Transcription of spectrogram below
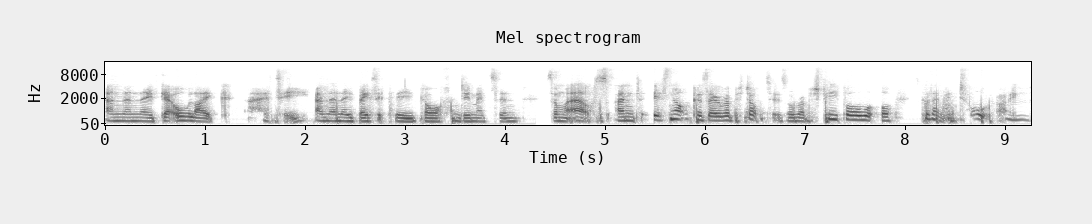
And then they'd get all like hetty and then they'd basically go off and do medicine somewhere else. And it's not because they're rubbish doctors or rubbish people, or because they've been taught right. Mm.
